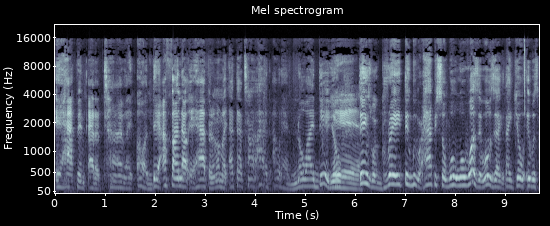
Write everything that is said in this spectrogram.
It happened at a time like, oh damn, I find out it happened, and I'm like, at that time, I had, I would have had no idea, yo. Yeah. Things were great. Things we were happy. So what what was it? What was that? like? Yo, it was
